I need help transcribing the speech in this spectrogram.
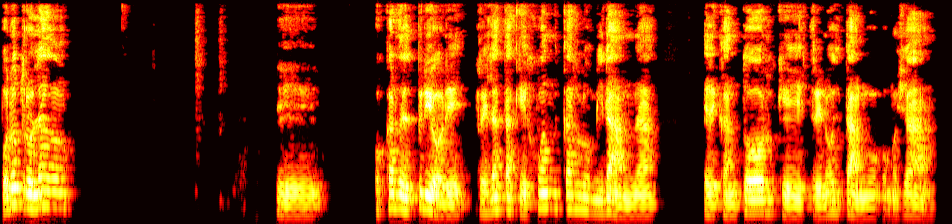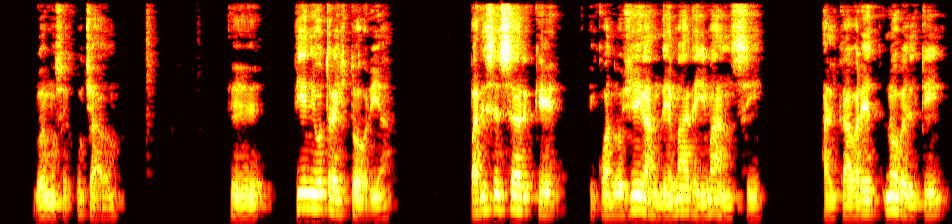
Por otro lado, eh, Oscar del Priore relata que Juan Carlos Miranda, el cantor que estrenó el tango, como ya lo hemos escuchado, eh, tiene otra historia. Parece ser que cuando llegan de Mare y Mansi al cabaret Novelty,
